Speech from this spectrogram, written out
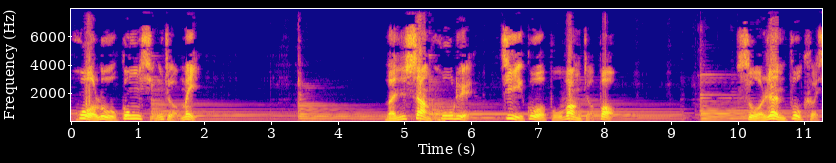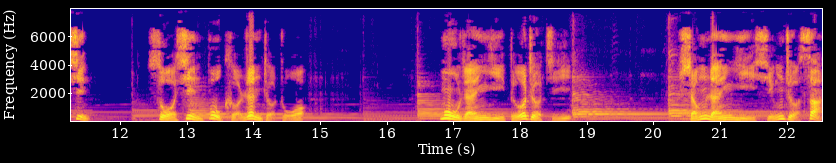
祸路躬行者昧，闻善忽略。记过不忘者报，所任不可信，所信不可任者拙。牧人以德者吉，绳人以行者散。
